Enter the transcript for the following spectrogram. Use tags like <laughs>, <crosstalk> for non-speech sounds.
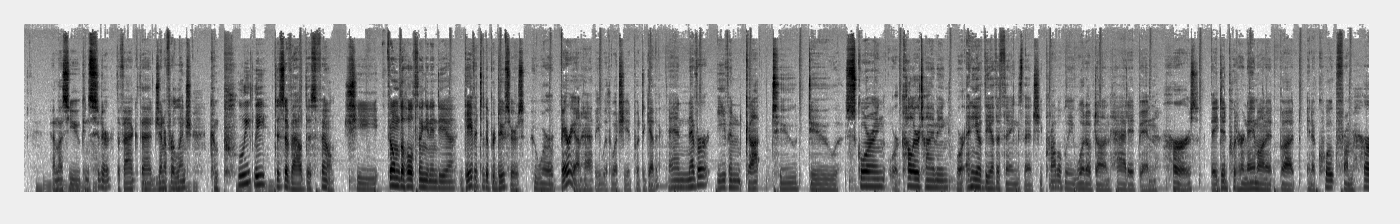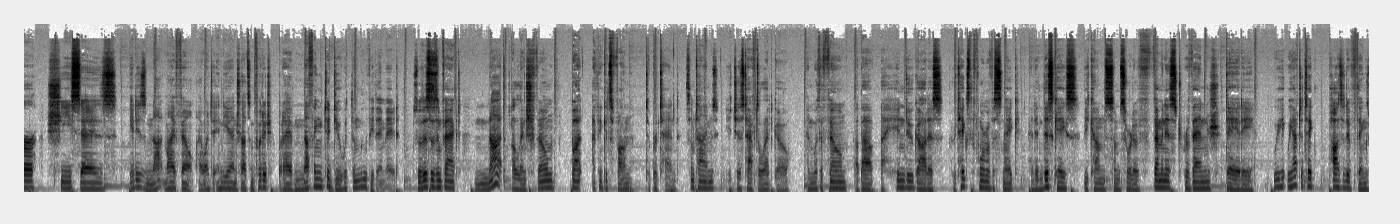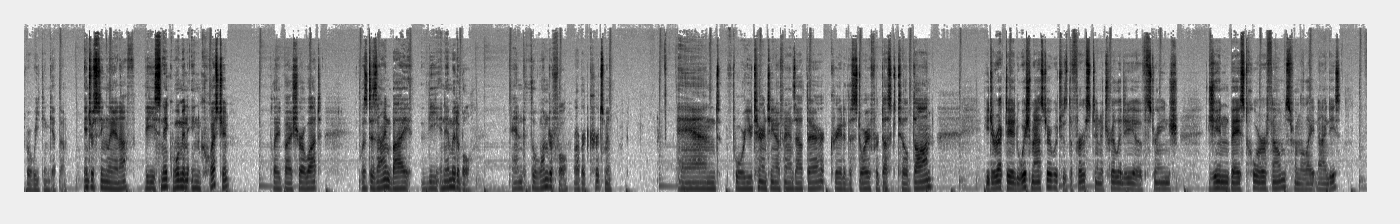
unless you consider the fact that Jennifer Lynch completely disavowed this film. She filmed the whole thing in India, gave it to the producers, who were very unhappy with what she had put together, and never even got to do scoring or color timing or any of the other things that she probably would have done had it been hers. They did put her name on it, but in a quote from her, she says, It is not my film. I went to India and shot some footage, but I have nothing to do with the movie they made. So this is, in fact, not a Lynch film, but I think it's fun to pretend. Sometimes you just have to let go. And with a film about a Hindu goddess who takes the form of a snake, and in this case becomes some sort of feminist revenge deity, we, we have to take positive things where we can get them. Interestingly enough, the snake woman in question, played by Sherawat, was designed by the inimitable and the wonderful Robert Kurtzman. And for you Tarantino fans out there, created the story for Dusk Till Dawn. He directed Wishmaster, which was the first in a trilogy of strange djinn based horror films from the late 90s.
